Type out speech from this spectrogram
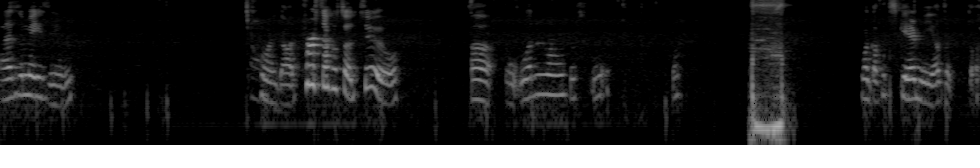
That is amazing. Oh my god. First episode too. Uh, what is wrong with this? What? Oh my god, that scared me. I was like, Ugh.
